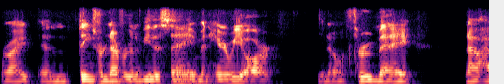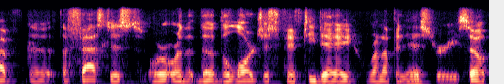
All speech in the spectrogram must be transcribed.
right? And things are never going to be the same. And here we are, you know, through May, now have the the fastest or or the the, the largest 50 day run up in history. So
